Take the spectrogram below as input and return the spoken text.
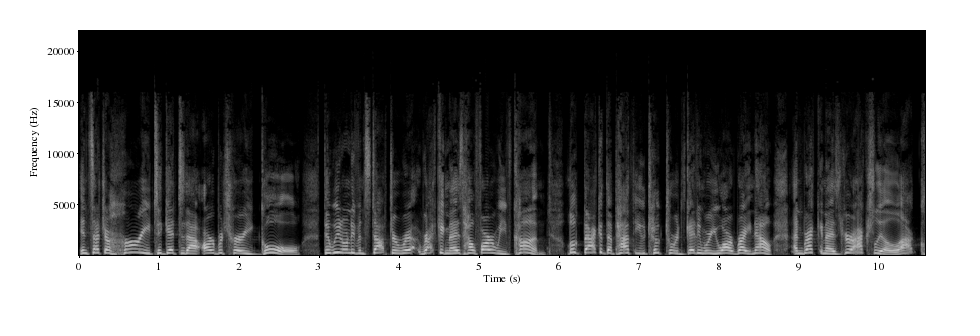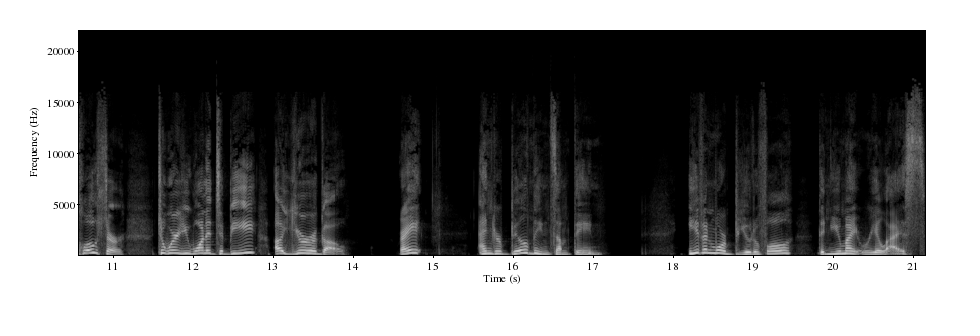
in such a hurry to get to that arbitrary goal that we don't even stop to re- recognize how far we've come. Look back at the path that you took towards getting where you are right now and recognize you're actually a lot closer to where you wanted to be a year ago, right? And you're building something even more beautiful than you might realize.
